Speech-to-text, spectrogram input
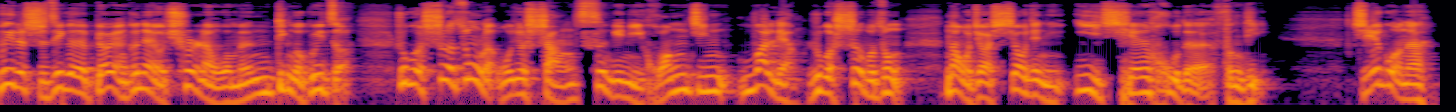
为了使这个表演更加有趣呢，我们定个规则：如果射中了，我就赏赐给你黄金万两；如果射不中，那我就要削减你一千户的封地。结果呢，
